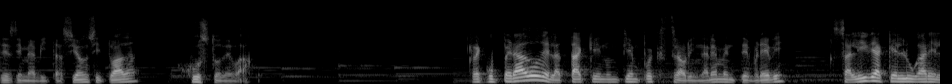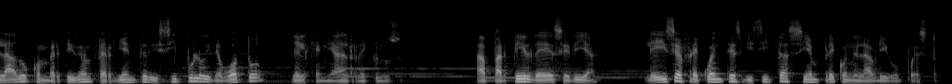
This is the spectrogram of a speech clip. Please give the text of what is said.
desde mi habitación situada justo debajo. Recuperado del ataque en un tiempo extraordinariamente breve, salí de aquel lugar helado convertido en ferviente discípulo y devoto del genial recluso. A partir de ese día, le hice frecuentes visitas siempre con el abrigo puesto.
